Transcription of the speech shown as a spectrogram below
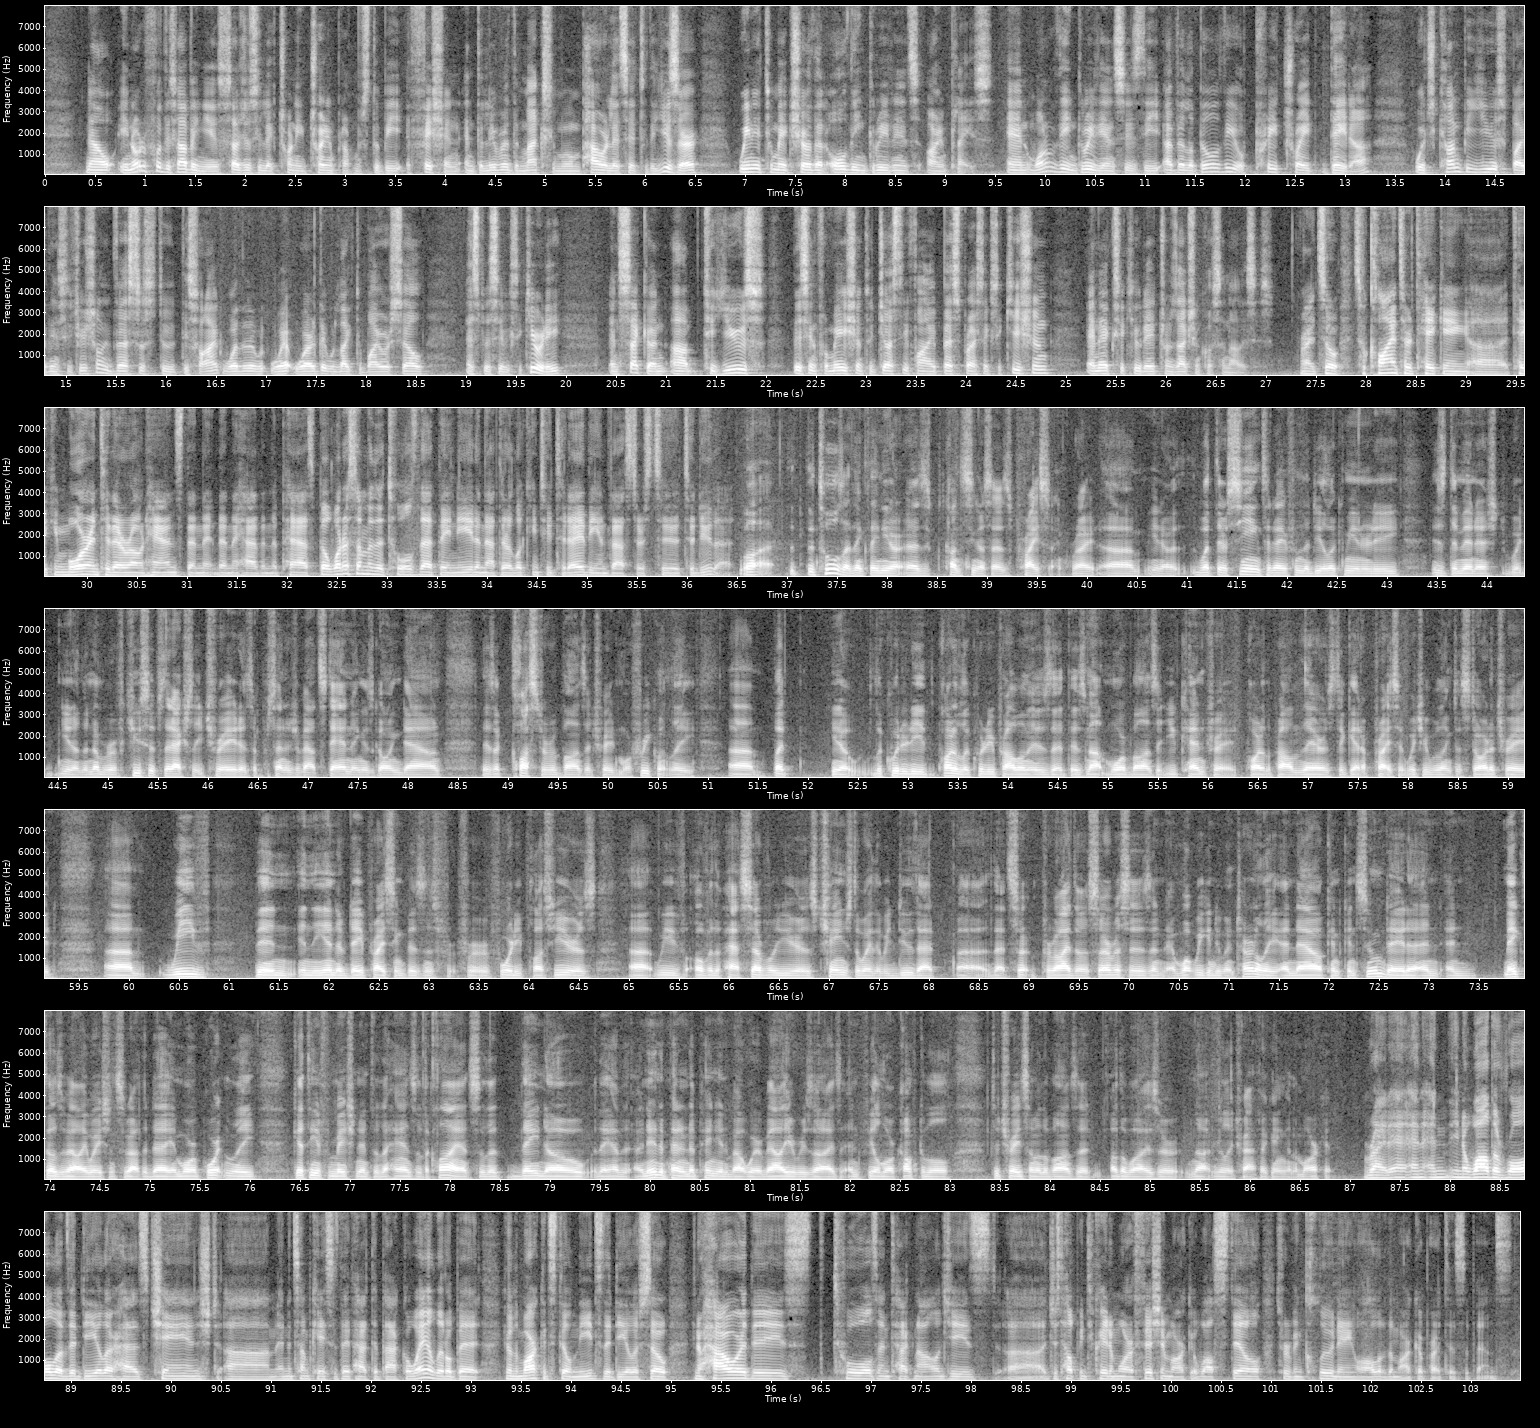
Now, in order for these avenues, such as electronic trading platforms, to be efficient and deliver the maximum power, let's say, to the user, we need to make sure that all the ingredients are in place. And one of the ingredients is the availability of pre-trade data, which can be used by the institutional investors to decide whether where, where they would like to buy or sell a specific security. And second, um, to use this information to justify best price execution and execute a transaction cost analysis. Right. So, so clients are taking uh, taking more into their own hands than they, than they have in the past. Bill, what are some of the tools that they need and that they're looking to today, the investors, to, to do that? Well, the, the tools I think they need are, as Constantino says, pricing. Right. Um, you know what they're seeing today from the dealer community is diminished. What, you know the number of CUSIPs that actually trade as a percentage of outstanding is going down. There's a cluster of bonds that trade more frequently, um, but you know, liquidity, part of the liquidity problem is that there's not more bonds that you can trade. Part of the problem there is to get a price at which you're willing to start a trade. Um, we've been in the end of day pricing business for, for 40 plus years. Uh, we've, over the past several years, changed the way that we do that, uh, that provide those services and, and what we can do internally, and now can consume data and, and make those evaluations throughout the day, and more importantly, get the information into the hands of the client so that they know they have an independent opinion about where value resides and feel more comfortable to trade some of the bonds that otherwise are not really trafficking in the market. Right, and, and, you know while the role of the dealer has changed, um, and in some cases they've had to back away a little bit, you know the market still needs the dealer. So you know how are these tools and technologies uh, just helping to create a more efficient market while still sort of including all of the market participants?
